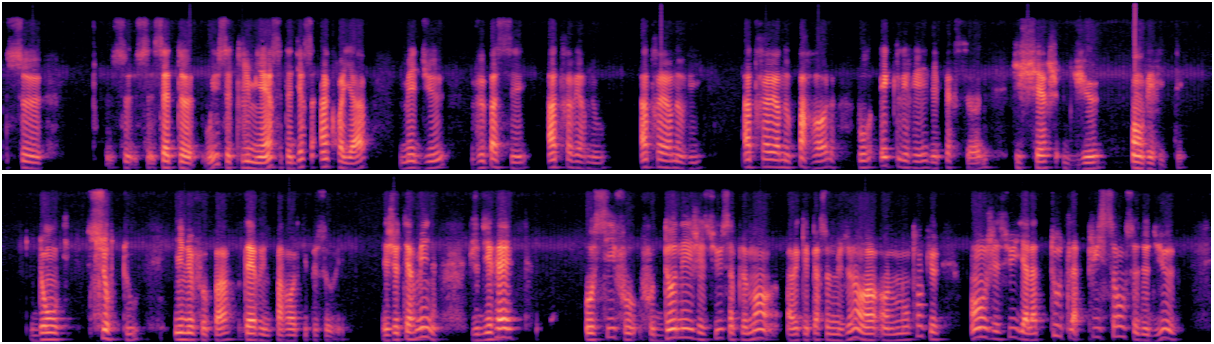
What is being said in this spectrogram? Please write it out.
ce, cette, lumière, c'est-à-dire c'est incroyable, mais Dieu veut passer à travers nous, à travers nos vies, à travers nos paroles, pour éclairer les personnes qui cherchent Dieu en vérité. Donc, Surtout, il ne faut pas taire une parole qui peut sauver. Et je termine, je dirais aussi, il faut, donner Jésus simplement avec les personnes musulmanes en, montrant que en Jésus, il y a toute la puissance de Dieu.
